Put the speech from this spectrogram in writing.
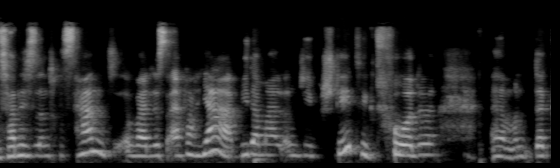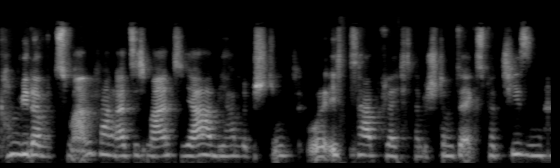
und das fand ich so interessant, weil es einfach, ja, wieder mal irgendwie bestätigt wurde. Ähm, und da kommen wieder zum Anfang, als ich meinte, ja, wir haben eine bestimmte, oder ich habe vielleicht eine bestimmte Expertisen,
